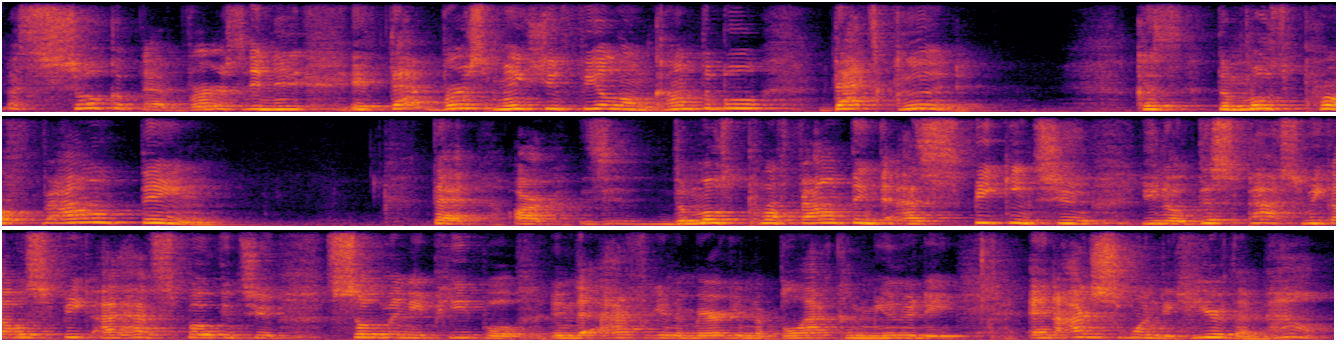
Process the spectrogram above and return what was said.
Let's soak up that verse. And if that verse makes you feel uncomfortable, that's good. Because the most profound thing that are the most profound thing that as speaking to you know this past week i was speak i have spoken to so many people in the african american the black community and i just wanted to hear them out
